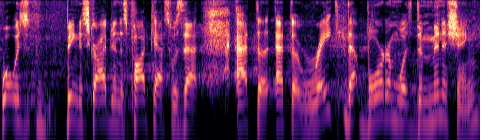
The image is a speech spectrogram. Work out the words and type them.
What was being described in this podcast was that at the, at the rate that boredom was diminishing,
